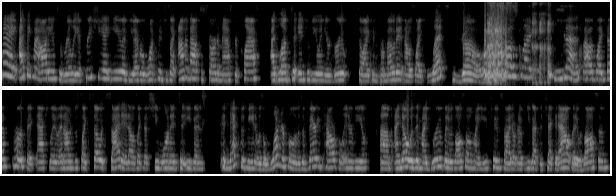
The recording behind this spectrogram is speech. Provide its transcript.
hey i think my audience would really appreciate you if you ever want to. And she's like i'm about to start a master class. I'd love to interview in your group so i can promote it. And i was like let's go. I was like yes. I was like that's perfect actually. And i was just like so excited. I was like that she wanted to even connect with me. And it was a wonderful, it was a very powerful interview. Um, I know it was in my group, but it was also on my YouTube. So I don't know if you got to check it out, but it was awesome.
